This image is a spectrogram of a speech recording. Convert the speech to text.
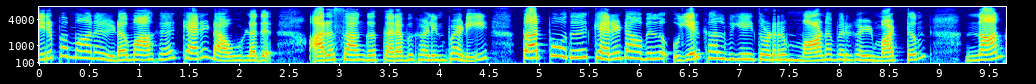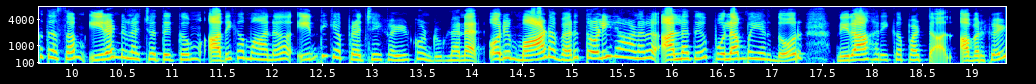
விருப்பமான இடமாக கனடா உள்ளது. அரசாங்க தரவுகளின்படி தற்போது கனடாவில் உயர்கல்வியை தொடரும் மாணவர்கள் மட்டும் நான்கு தசம் இரண்டு லட்சத்துக்கும் அதிகமான இந்திய பிரஜைகள் கொண்டுள்ளனர். ஒரு மாணவர் தொழிலாளர் அல்லது புலம்பெயர்ந்தோர் நிராகரிக்கப்பட்டால் அவர்கள்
